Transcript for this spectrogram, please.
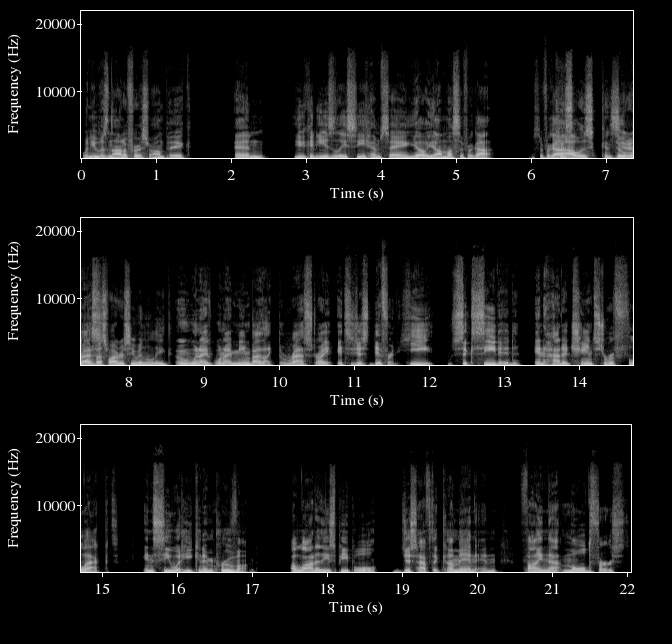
when he was not a first round pick, and you could easily see him saying, "Yo, y'all must have forgot." Must have forgot. I was considered the, rest- best wide receiver in the league. Uh, when I when I mean by like the rest, right? It's just different. He succeeded and had a chance to reflect and see what he can improve on. A lot of these people just have to come in and find that mold first.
